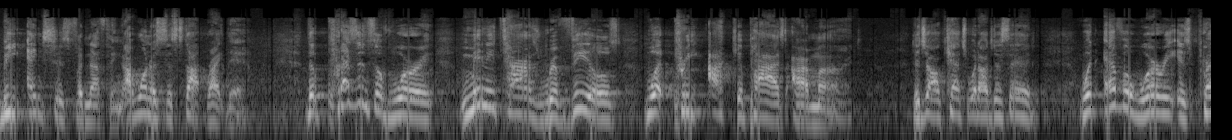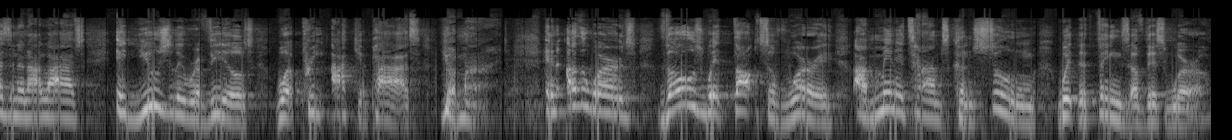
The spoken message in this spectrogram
Be anxious for nothing. I want us to stop right there. The presence of worry many times reveals what preoccupies our mind. Did y'all catch what I just said? Whenever worry is present in our lives, it usually reveals what preoccupies your mind. In other words, those with thoughts of worry are many times consumed with the things of this world.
